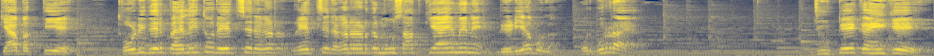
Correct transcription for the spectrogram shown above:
क्या बकती है? थोड़ी देर पहले ही तो रेत से रगड़, रेत से रगड़ रगड़ कर मुँह साफ़ किया है मैंने भेड़िया बोला और गुर्राया जूटे कहीं के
